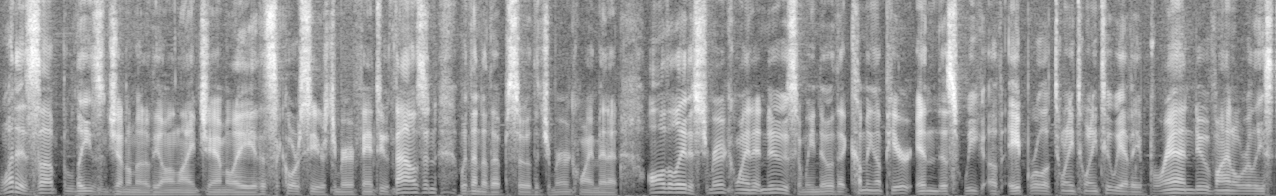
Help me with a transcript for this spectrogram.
What is up, ladies and gentlemen of the online Jamily? This, of course, here is Fan 2000 with another episode of the Jamiroquai Minute. All the latest Jamiroquai news, and we know that coming up here in this week of April of 2022, we have a brand new vinyl release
